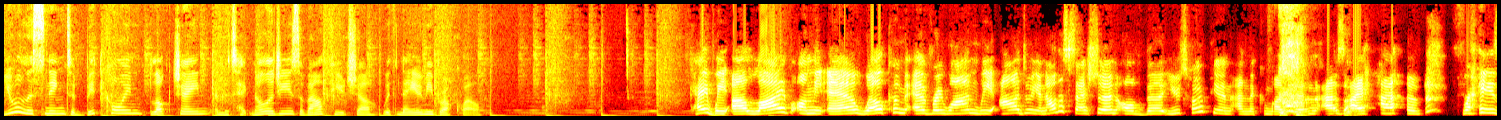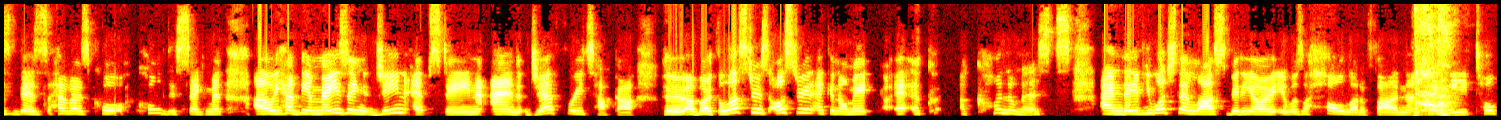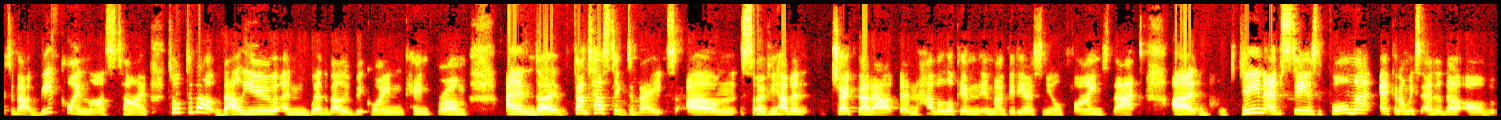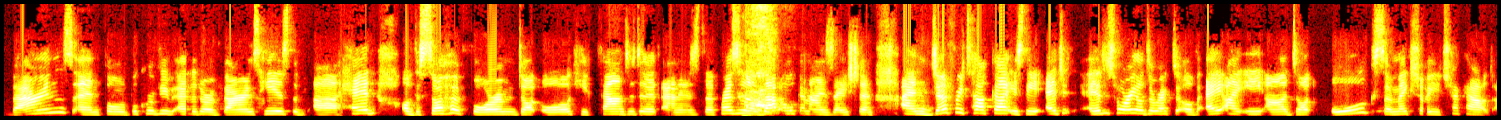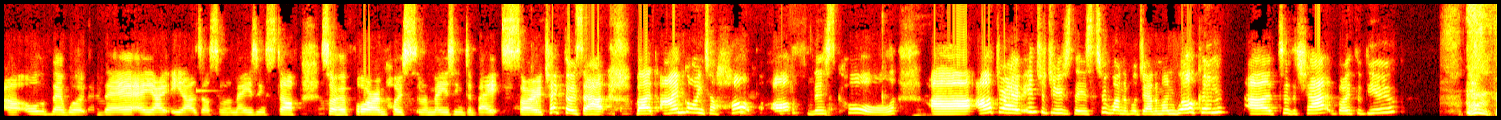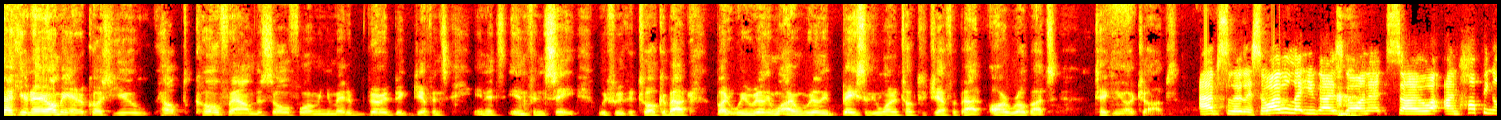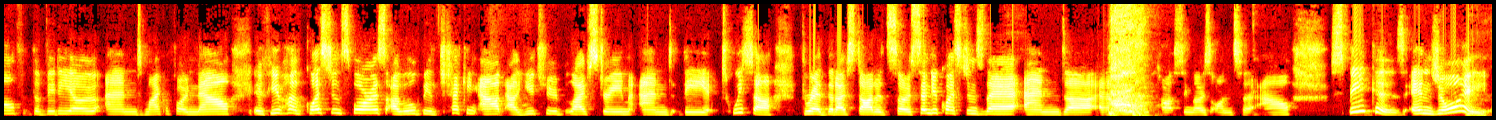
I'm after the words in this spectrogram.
You are listening to Bitcoin, blockchain, and the technologies of our future with Naomi Brockwell. Okay, we are live on the air. Welcome, everyone. We are doing another session of the Utopian and the Curmudgeon, as I have phrased this, have as call, called this segment. Uh, we have the amazing Gene Epstein and Jeffrey Tucker, who are both illustrious Austrian economic. Economists. And if you watch their last video, it was a whole lot of fun. They talked about Bitcoin last time, talked about value and where the value of Bitcoin came from, and uh, fantastic debate. Um, so if you haven't check that out, then have a look in, in my videos and you'll find that. Uh, Epstein is the former economics editor of Barron's and former book review editor of Barron's. He is the uh, head of the SohoForum.org. He founded it and is the president of that organization. And Jeffrey Tucker is the ed- editorial director of AIER.org So make sure you check out uh, all of their work there. AIER does some amazing stuff. Soho Forum hosts some amazing debates. So check those out. But I'm going to hop off this call uh, after I have introduced these two wonderful gentlemen. Welcome uh, to the chat, both of you. Thank you, Naomi. And of course, you helped co found the Soho Forum and you made a very big difference in its infancy, which we could talk about. But we really, I really basically want to talk to Jeff about our robots taking our jobs. Absolutely. So I will let you guys go on it. So I'm hopping off the video and microphone now. If you have questions for us, I will be checking out our YouTube live stream and the Twitter thread that I've started. So send your questions there, and uh, and I will be passing those on to our speakers. Enjoy.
